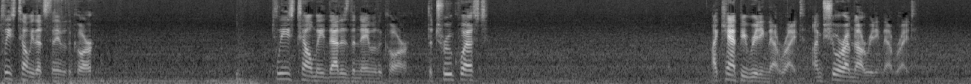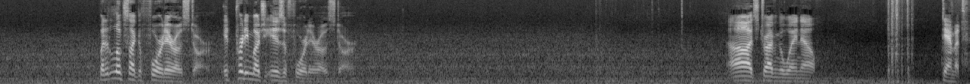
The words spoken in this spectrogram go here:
Please tell me that's the name of the car. Please tell me that is the name of the car. The True Quest? I can't be reading that right. I'm sure I'm not reading that right but it looks like a Ford Aerostar. It pretty much is a Ford Aerostar. Ah, it's driving away now. Damn it.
